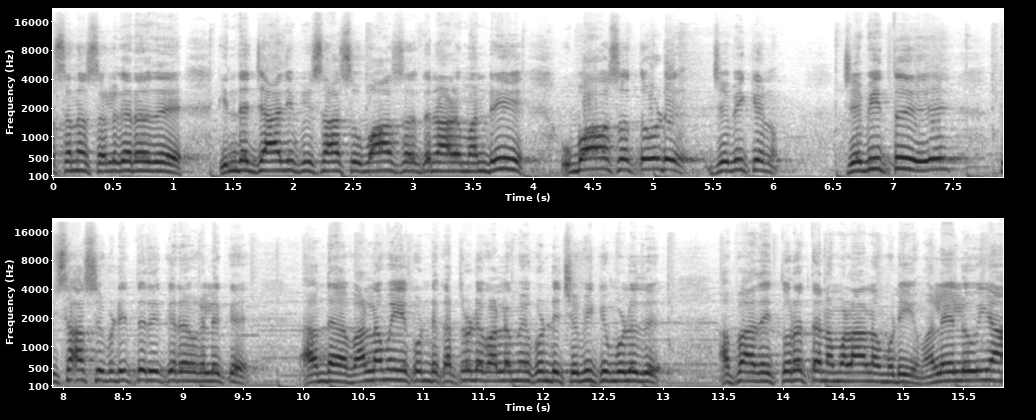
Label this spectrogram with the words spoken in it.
வசனம் சொல்கிறது இந்த ஜாதி பிசாசு உபவாசத்தினாலும் அன்றி உபவாசத்தோடு ஜெபிக்கணும். ஜெபித்து பிசாசு பிடித்திருக்கிறவர்களுக்கு அந்த வல்லமையை கொண்டு கத்தருடைய வல்லமையை கொண்டு செபிக்கும் பொழுது அப்போ அதை துரத்த நம்மளால் முடியும். அல்லேலூயா.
